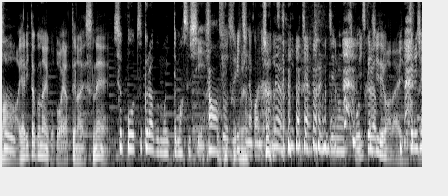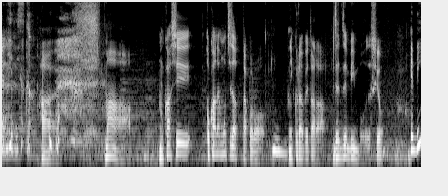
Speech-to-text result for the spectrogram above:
まあやりたくないことはやってないですね。スポーツクラブも行ってますし。ああそうですリッチな感じしますねリッチな感じの スポーツクラブ。ではない行ってるじゃないですか、はい。まあ昔お金持ちだった頃うんに比べたら全然貧乏ですよえ貧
